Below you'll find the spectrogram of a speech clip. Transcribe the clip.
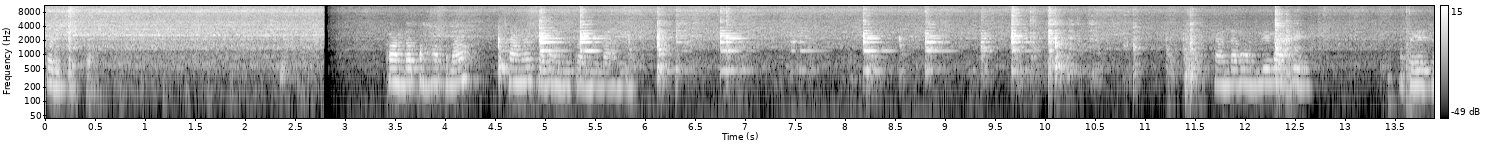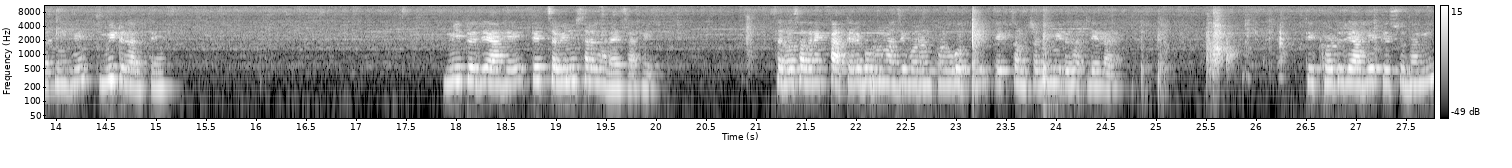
कडीपत्ता. कांदा पहा आपला छान असा भाजत आलेला आहे. कांदा भाजलेला आहे. आता याच्यात मी हे मीठ घालते. मीठ जे आहे ते चवीनुसार घालायचं आहे. सर्वसाधारण एक पातेले भरून माझे वरणफळ होते एक चमचा मी मीठ घातलेला आहे. तिखट जे आहे ते सुद्धा मी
